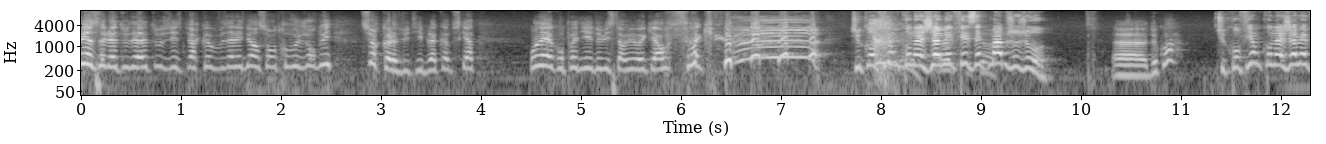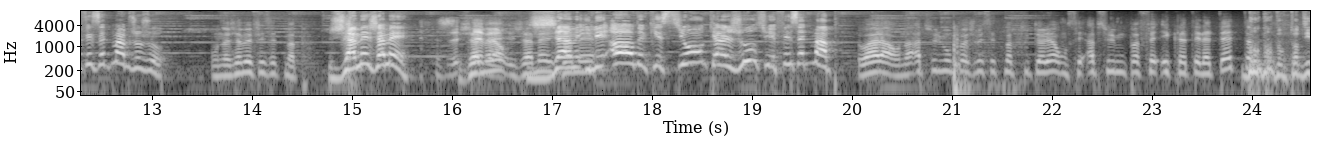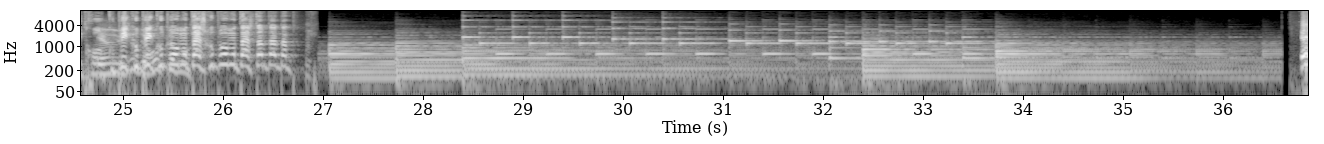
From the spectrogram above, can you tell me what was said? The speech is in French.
Eh bien salut à toutes et à tous, j'espère que vous allez bien, on se retrouve aujourd'hui sur Call of Duty Black Ops 4. On est accompagné de Mister 45 Tu confirmes qu'on a jamais fait cette map, Jojo? Euh, de quoi? Tu confirmes qu'on a jamais fait cette map, Jojo? On n'a jamais fait cette map. Jamais, jamais. Jamais, jamais, jamais. Jamais. Il est hors de question qu'un jour tu aies fait cette map. Voilà, on a absolument pas joué cette map tout à l'heure, on s'est absolument pas fait éclater la tête. Bon, bon, bon, t'en dis trop. Coupez, essaie coupez, coupez au montage, coupez au montage, top, top, top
